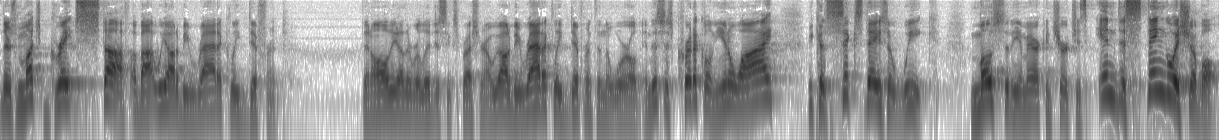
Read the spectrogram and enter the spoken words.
there's much great stuff about we ought to be radically different than all the other religious expression We ought to be radically different than the world. And this is critical. And you know why? Because six days a week, most of the American church is indistinguishable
